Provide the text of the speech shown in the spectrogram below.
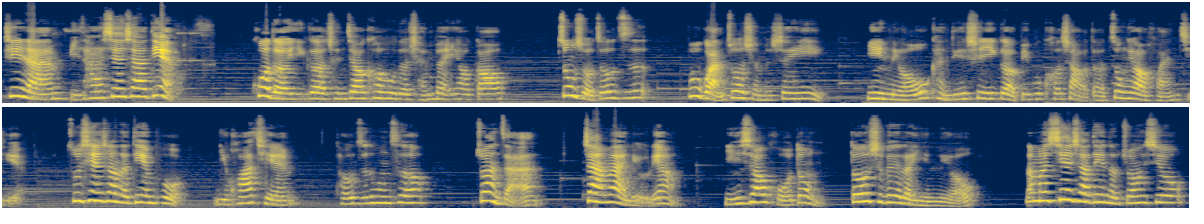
竟然比他线下店获得一个成交客户的成本要高。众所周知，不管做什么生意，引流肯定是一个必不可少的重要环节。做线上的店铺，你花钱投资通车、转展、站外流量、营销活动，都是为了引流。那么线下店的装修，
